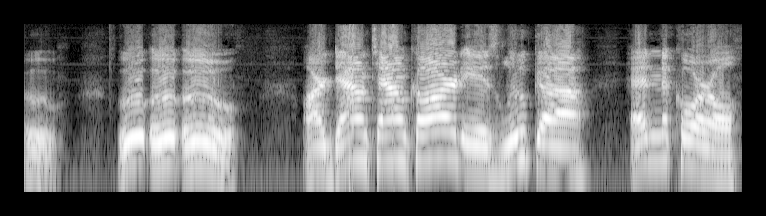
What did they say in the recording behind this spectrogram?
Ooh. Ooh, ooh, ooh. Our downtown card is Luka heading to Coral.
